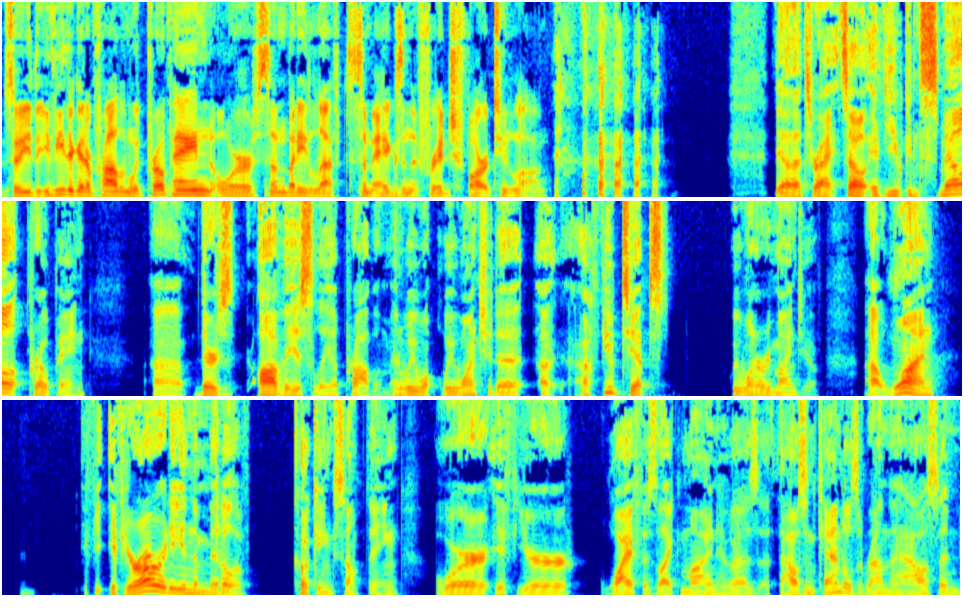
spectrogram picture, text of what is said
so you, you've either got a problem with propane or somebody left some eggs in the fridge far too long. yeah, that's right. So if you can smell propane, uh, there's obviously a problem, and we w- we want you to uh, a few tips we want to remind you of. Uh, one, if you, if you're already in the middle of cooking something, or if your wife is like mine who has a thousand candles around the house, and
